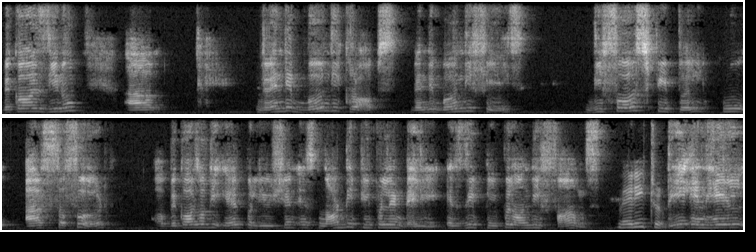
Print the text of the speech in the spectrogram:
because you know, um, when they burn the crops, when they burn the fields, the first people who are suffered because of the air pollution is not the people in Delhi, it's the people on the farms. Very true. They inhale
